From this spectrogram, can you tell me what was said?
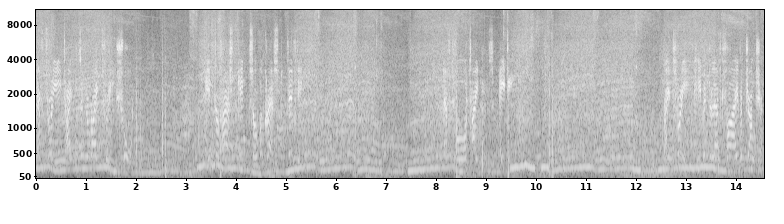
Left 3, tightens into right 3, short. Into fast kinks over crest, 50. Left 4, tightens, 80. Right 3, keep into left 5 at junction.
